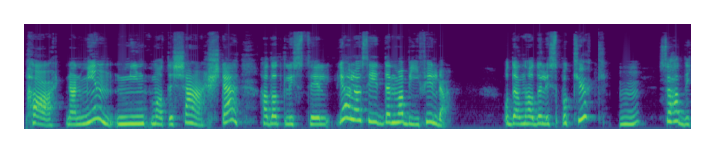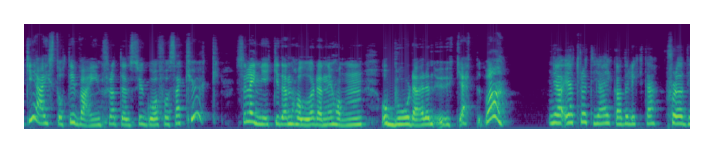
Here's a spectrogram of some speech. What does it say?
partneren min, min på en måte kjæreste, hadde hatt lyst til Ja, la oss si den var bifil, da. Og den hadde lyst på kuk, Mm. så hadde ikke jeg stått i veien for at den skulle gå og få seg kuk. Så lenge ikke den holder den i hånden og bor der en uke etterpå. Ja, jeg tror at jeg ikke hadde likt det. For,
